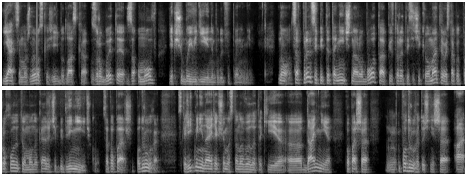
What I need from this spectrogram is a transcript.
Як це можливо, скажіть, будь ласка, зробити за умов, якщо бойові дії не будуть зупинені? Ну це в принципі титанічна робота, півтори тисячі кілометрів. Ось так, от проходити, умовно кажучи, під лінієчку. Це по перше. По-друге, скажіть мені, навіть якщо ми встановили такі е, дані, по перше, По-друге, точніше, а,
